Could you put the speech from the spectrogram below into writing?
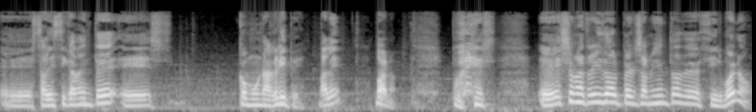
eh, estadísticamente, es como una gripe, ¿vale? Bueno, pues eso me ha traído el pensamiento de decir, bueno,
